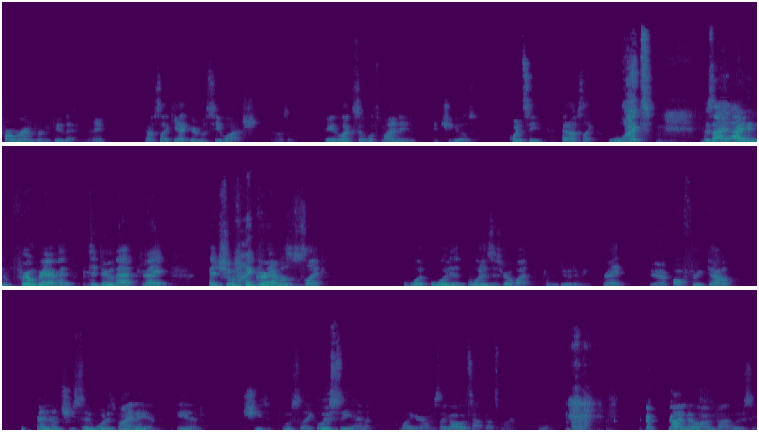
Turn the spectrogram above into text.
programmed her to do that, right?" And I was like, "Yeah, Grandma, see, watch." And I was like, "Hey Alexa, what's my name?" And she goes, "Quincy." And I was like, "What?" Because I I didn't program it to do that, right? And she, my grandma was like, what what is, what is this robot gonna do to me, right? Yeah. All freaked out. And then she said, "What is my name?" And she was like, "Lucy." And my grandma was like, "Oh, it's not that smart." Right? I know I'm not Lucy,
